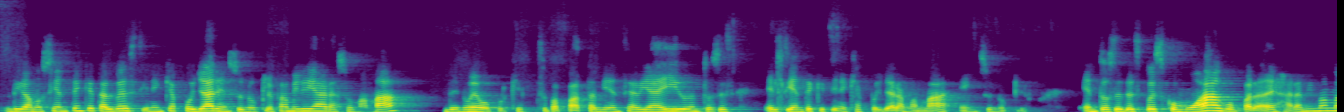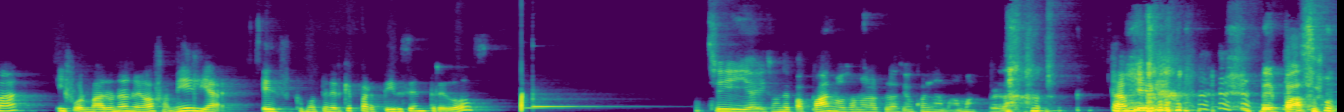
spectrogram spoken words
digamos, sienten que tal vez tienen que apoyar en su núcleo familiar a su mamá, de nuevo, porque su papá también se había ido, entonces él siente que tiene que apoyar a mamá en su núcleo. Entonces, después, ¿cómo hago para dejar a mi mamá y formar una nueva familia? Es como tener que partirse entre dos. Sí, ahí son de papá no son la relación con la mamá, ¿verdad? También. De paso.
